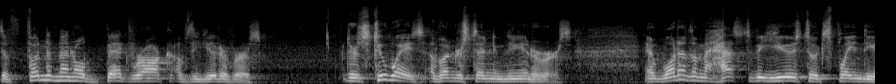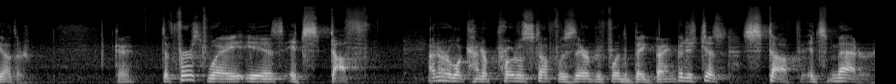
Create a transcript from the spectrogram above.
the fundamental bedrock of the universe. There's two ways of understanding the universe, and one of them has to be used to explain the other. Okay? The first way is it's stuff. I don't know what kind of proto stuff was there before the Big Bang, but it's just stuff, it's matter.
